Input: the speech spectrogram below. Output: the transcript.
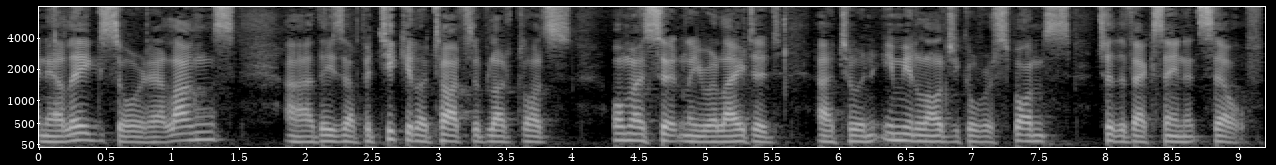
in our legs or in our lungs. Uh, these are particular types of blood clots, almost certainly related to an immunological response to the vaccine itself.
